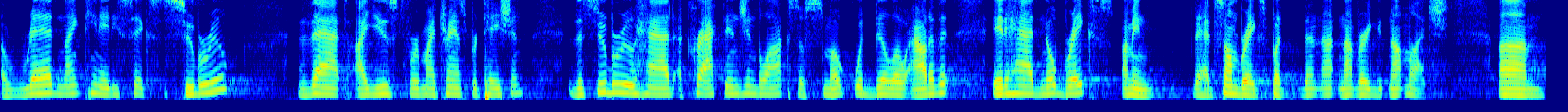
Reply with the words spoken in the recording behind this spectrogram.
a red 1986 Subaru that I used for my transportation. The Subaru had a cracked engine block, so smoke would billow out of it. It had no brakes. I mean, they had some brakes, but not, not very, not much. Um,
